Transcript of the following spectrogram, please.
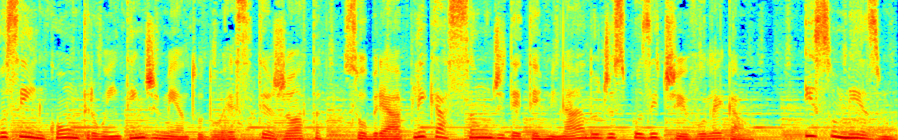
você encontra o entendimento do STJ sobre a aplicação de determinado dispositivo legal. Isso mesmo,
